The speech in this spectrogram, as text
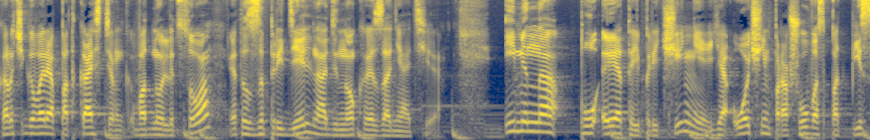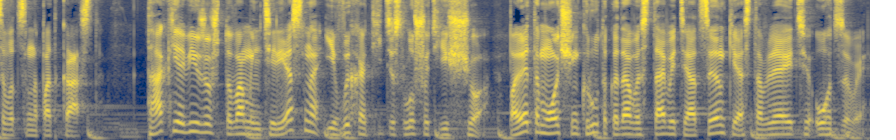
Короче говоря, подкастинг в одно лицо — это запредельно одинокое занятие. Именно по этой причине я очень прошу вас подписываться на подкаст — так я вижу, что вам интересно и вы хотите слушать еще. Поэтому очень круто, когда вы ставите оценки и оставляете отзывы.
